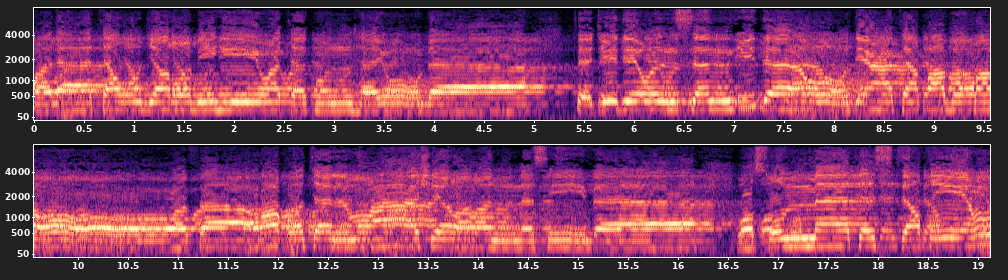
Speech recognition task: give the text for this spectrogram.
ولا تضجر به وتكن هيوبا. تجد أنسا إذا أودعت قبرا وفارقت المعاشر والنسيبا. وصم ما تستطيع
